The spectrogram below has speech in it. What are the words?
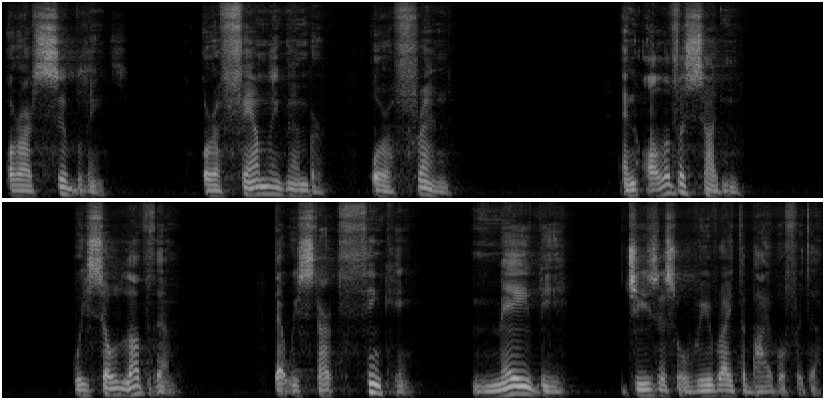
or our siblings or a family member or a friend. And all of a sudden, we so love them that we start thinking maybe Jesus will rewrite the Bible for them.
